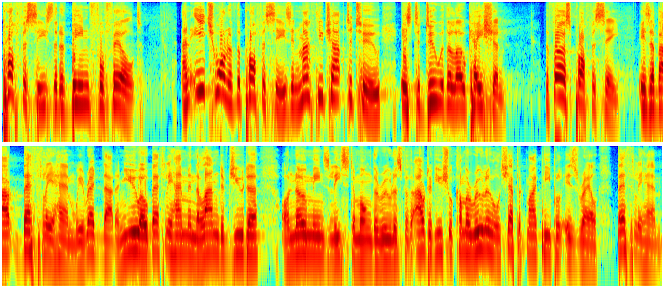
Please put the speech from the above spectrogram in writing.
prophecies that have been fulfilled. And each one of the prophecies in Matthew chapter 2 is to do with a location. The first prophecy is about Bethlehem. We read that. And you, O Bethlehem, in the land of Judah, are no means least among the rulers. For out of you shall come a ruler who will shepherd my people Israel. Bethlehem.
